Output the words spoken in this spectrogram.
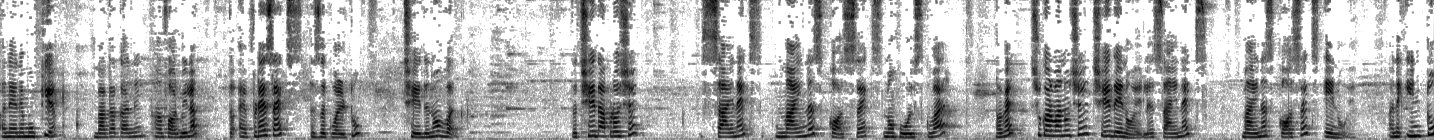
અને એને મૂકીએ. ભાગાકારની ફોર્મ્યુલા તો F dash X is equal to છેદનો વર્ગ. તો છેદ આપણો છે સાઇન એક્સ માઇનસ કોસ એક્સનો હોલ સ્ક્વેર હવે શું કરવાનું છે? છેદ એનો એટલે sine X minus cos X એનો એ. અને ઇન્ટુ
